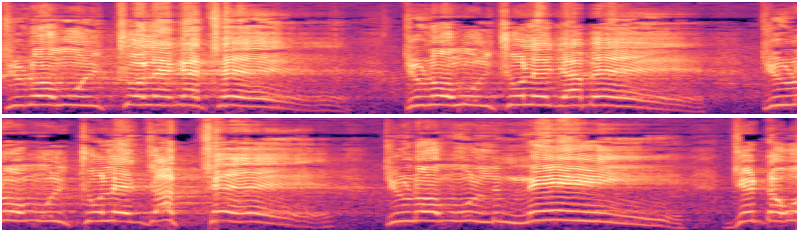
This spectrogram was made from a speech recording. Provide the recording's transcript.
তৃণমূল চলে গেছে, তৃণমূল চলে যাবে, তৃণমূল চলে যাচ্ছে, তৃণমূল নেই। যেটা ও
